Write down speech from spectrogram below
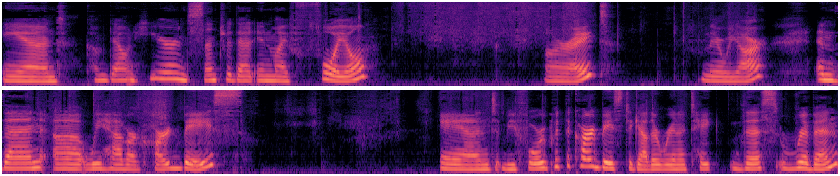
and come down here and center that in my foil. All right, there we are. And then uh, we have our card base. And before we put the card base together, we're going to take this ribbon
